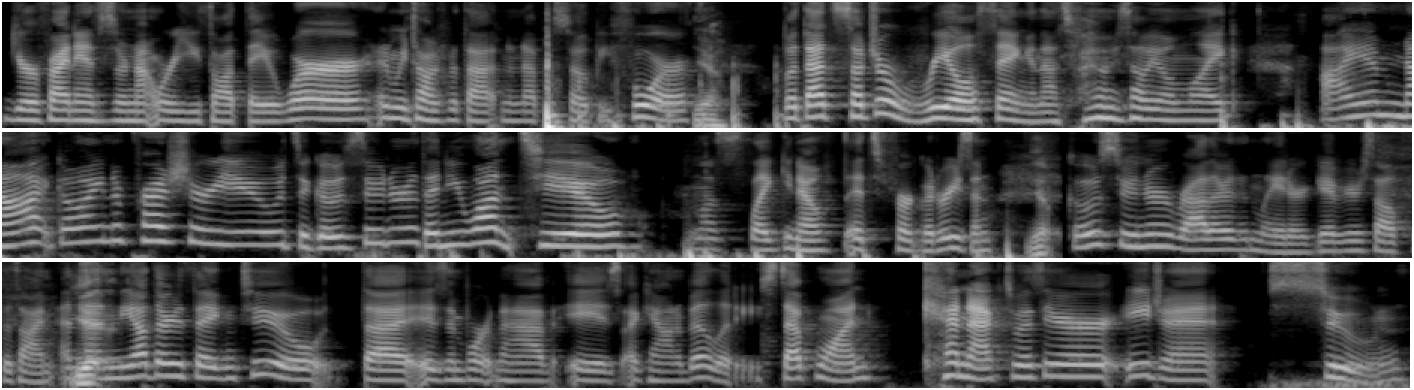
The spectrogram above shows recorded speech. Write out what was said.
your finances are not where you thought they were and we talked about that in an episode before Yeah. but that's such a real thing and that's why i tell you i'm like i am not going to pressure you to go sooner than you want to unless like you know it's for a good reason Yep. go sooner rather than later give yourself the time and Yeah. then the other thing too that is important to have is accountability step one connect with your agent soon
